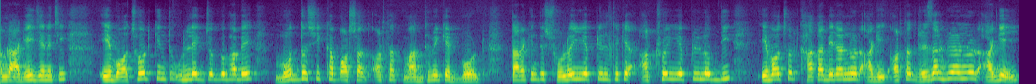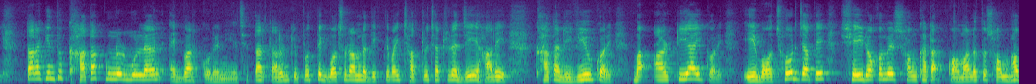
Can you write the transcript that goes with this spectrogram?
আমরা আগেই জেনেছি এ বছর কিন্তু উল্লেখযোগ্যভাবে মধ্যশিক্ষা পর্ষদ অর্থাৎ মাধ্যমিকের বোর্ড, তারা কিন্তু ষোলোই এপ্রিল থেকে আঠেরোই এপ্রিল অবধি এবছর খাতা বেরানোর আগেই, অর্থাৎ রেজাল্ট বেরানোর আগেই তারা কিন্তু খাতা পুনর্মূল্যায়ন একবার করে নিয়েছে। তার কারণ কি? প্রত্যেক বছর আমরা দেখতে পাই ছাত্রছাত্রীরা যে হারে খাতা রিভিউ করে বা আরটিআই করে, এ বছর যাতে সেই রকমের সংখ্যাটা কমানো তো সম্ভব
